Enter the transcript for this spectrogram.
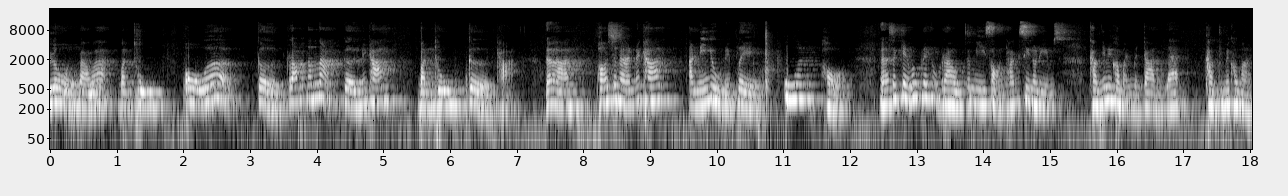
โหลดแปลว่าบรรทุก over เกินรับน้ำหนักเกินไหมคะ บรรทุกเกินค่ะนะคะ เพราะฉะนั้นนะคะ อันนี้อยู่ในเพลงอ้วนผอมนะสังเกตว่าเพลงของเราจะมีสอนทั้ง synonyms คำที่มีความหมายเหมือนกัน และคำที่ไม่ความหมาย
